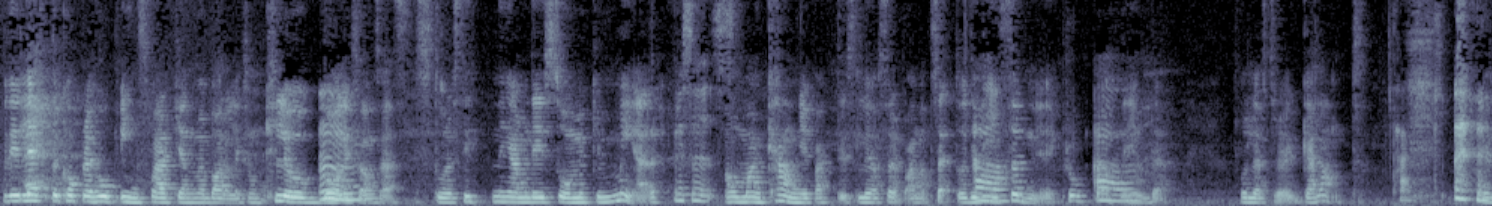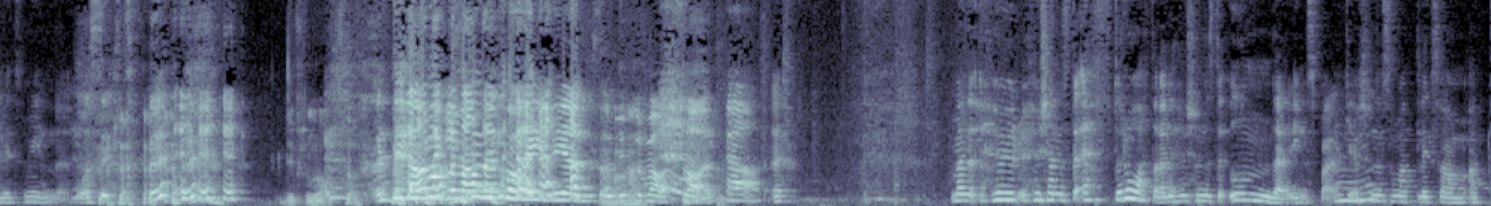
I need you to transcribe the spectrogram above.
För det är lätt att koppla ihop insparken med bara liksom klubb och Mm. liksom så här stora sittningar, men det är så mycket mer. Precis. Och man kan ju faktiskt lösa det på annat sätt och det Ja. visade ni prov på att Ja. ni gjorde. Och löste det galant. Tack. Enligt min åsikt. diplomaten. Ja, Nu diplomaten. kommer jag in igen som diplomatsvar. Ja. Men hur, hur kändes det efteråt? Eller hur kändes det under insparken? Mm. Jag kände som att liksom att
